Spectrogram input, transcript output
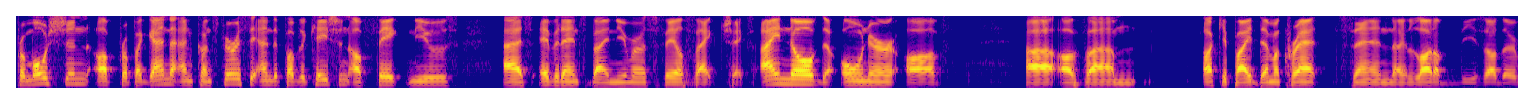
promotion of propaganda and conspiracy, and the publication of fake news as evidenced by numerous failed fact checks. I know the owner of uh, of um, Occupy Democrats and a lot of these other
